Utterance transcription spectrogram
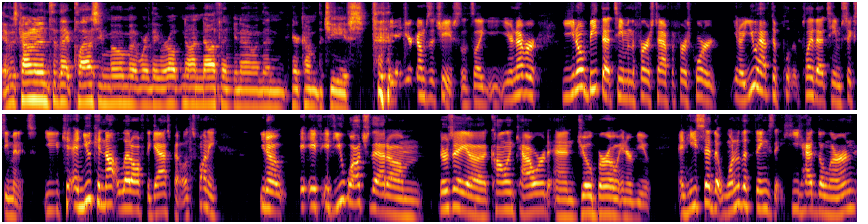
it was kind of into that classy moment where they were up on nothing, you know, and then here come the Chiefs. yeah, here comes the Chiefs. It's like you're never, you don't beat that team in the first half, the first quarter. You know, you have to pl- play that team 60 minutes. You can, and you cannot let off the gas pedal. It's funny, you know, if if you watch that, um, there's a uh, Colin Cowherd and Joe Burrow interview, and he said that one of the things that he had to learn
